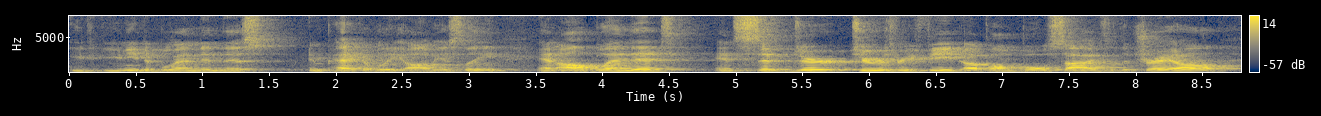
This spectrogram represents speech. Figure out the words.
you, you need to blend in this impeccably, obviously. And I'll blend it and sift dirt two or three feet up on both sides of the trail,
